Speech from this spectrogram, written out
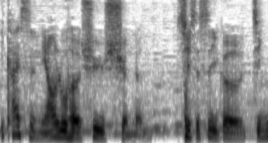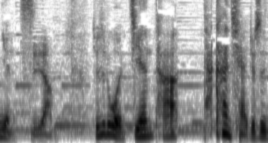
一开始你要如何去选人，其实是一个经验值啊。就是如果今天他他看起来就是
